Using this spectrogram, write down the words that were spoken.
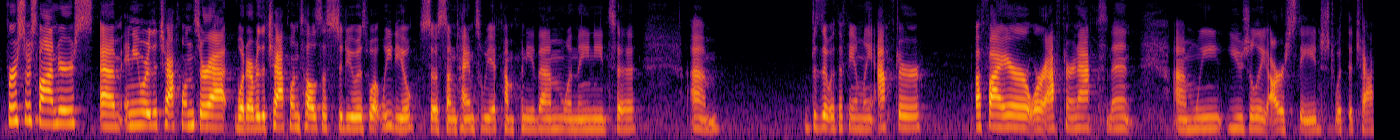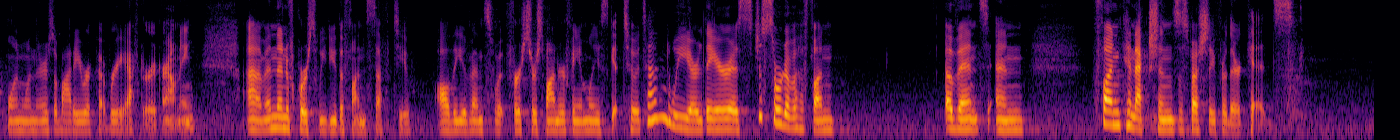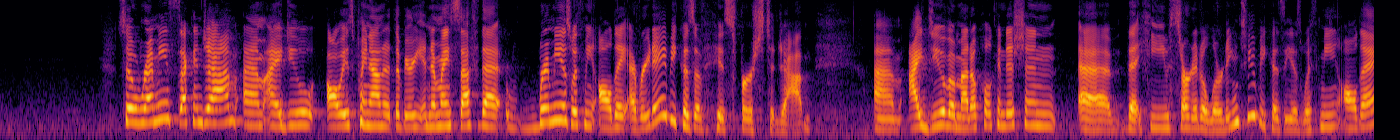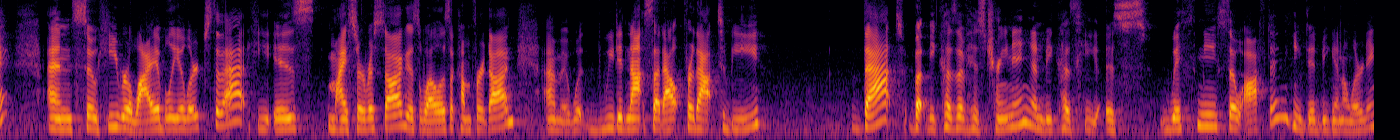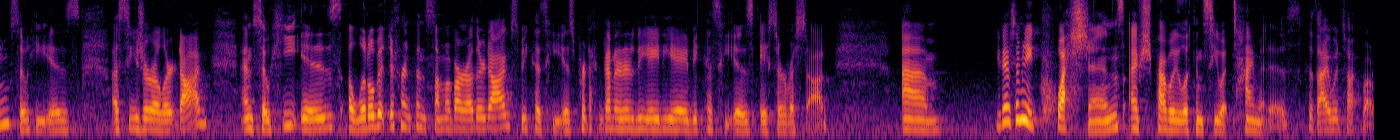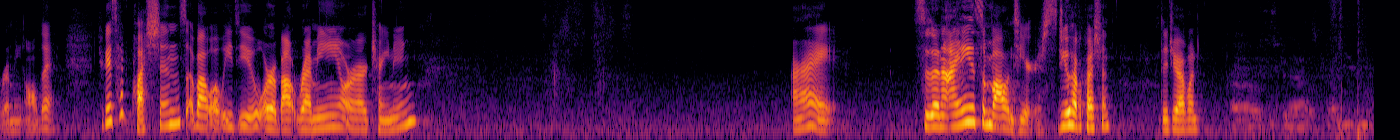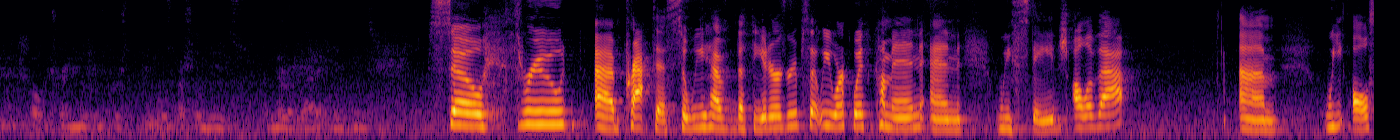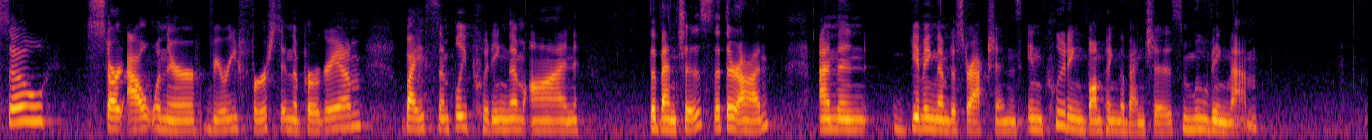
First responders, um, anywhere the chaplains are at, whatever the chaplain tells us to do is what we do. So sometimes we accompany them when they need to um, visit with a family after a fire or after an accident. Um, we usually are staged with the chaplain when there's a body recovery after a drowning. Um, and then, of course, we do the fun stuff too. All the events what first responder families get to attend, we are there as just sort of a fun event and fun connections, especially for their kids. So Remy's second job, um, I do always point out at the very end of my stuff that Remy is with me all day, every day because of his first job. Um, I do have a medical condition uh, that he started alerting to because he is with me all day. And so he reliably alerts to that. He is my service dog as well as a comfort dog. Um, we did not set out for that to be that, but because of his training and because he is with me so often, he did begin alerting. So he is a seizure alert dog. And so he is a little bit different than some of our other dogs because he is protected under the ADA because he is a service dog. Um, you guys have any questions? I should probably look and see what time it is because I would talk about Remy all day. Do you guys have questions about what we do or about Remy or our training? All right. So then I need some volunteers. Do you have a question? Did you have one? Uh, I was just going to ask, how do you help train people with special needs and their erratic movements? So through uh, practice, so we have the theater groups that we work with come in and we stage all of that. Um, we also start out when they're very first in the program by simply putting them on the benches that they're on and then giving them distractions, including bumping the benches, moving them.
